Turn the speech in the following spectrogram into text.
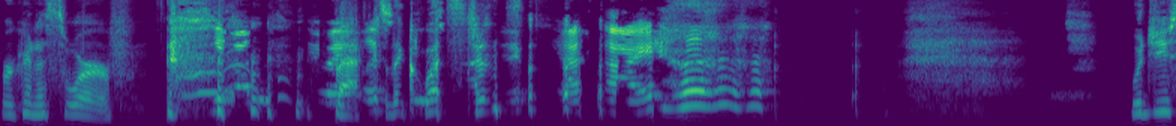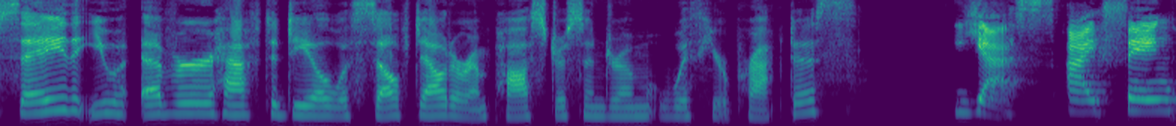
We're going to swerve Back to the questions. it. Yes, I. Would you say that you ever have to deal with self doubt or imposter syndrome with your practice? yes, I think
